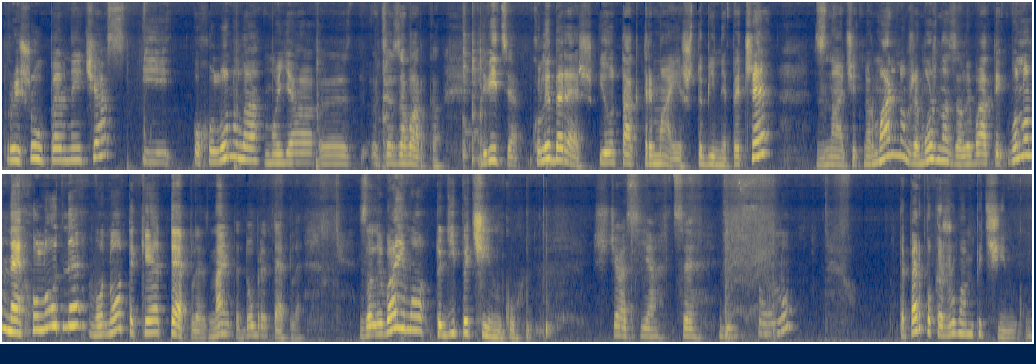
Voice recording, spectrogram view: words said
Пройшов певний час і охолонула моя е, оця заварка. Дивіться, коли береш і отак тримаєш, тобі не пече, значить нормально вже можна заливати. Воно не холодне, воно таке тепле, знаєте, добре тепле. Заливаємо тоді печінку. Зараз я це відсуну. Тепер покажу вам печінку.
